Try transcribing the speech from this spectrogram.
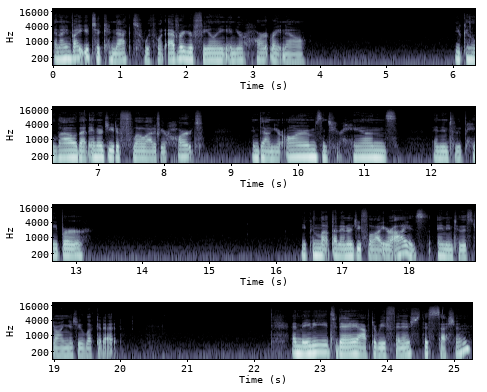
And I invite you to connect with whatever you're feeling in your heart right now. You can allow that energy to flow out of your heart and down your arms, into your hands, and into the paper. You can let that energy flow out your eyes and into this drawing as you look at it. And maybe today, after we finish this session,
